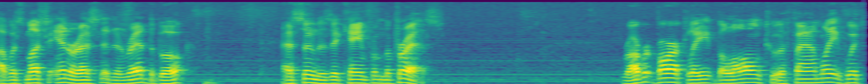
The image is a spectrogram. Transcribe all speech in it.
I was much interested and read the book as soon as it came from the press. Robert Barclay belonged to a family which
